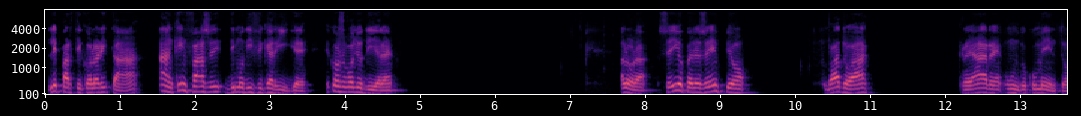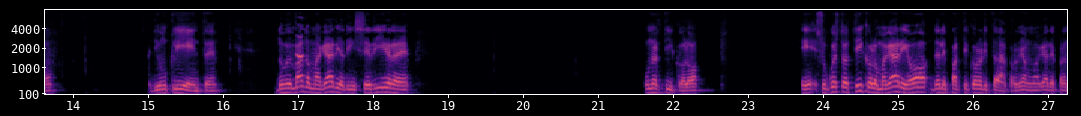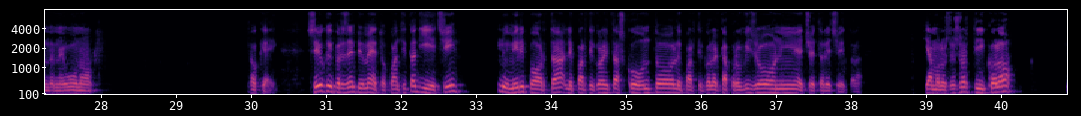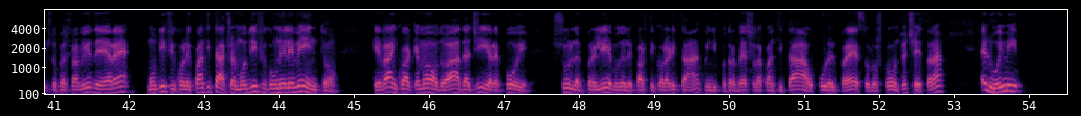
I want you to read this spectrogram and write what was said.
le particolarità anche in fase di modifica righe. Che cosa voglio dire? Allora, se io per esempio vado a creare un documento di un cliente dove vado magari ad inserire un articolo e su questo articolo magari ho delle particolarità, proviamo magari a prenderne uno. Ok, se io qui per esempio metto quantità 10, lui mi riporta le particolarità sconto, le particolarità provvigioni, eccetera, eccetera. Chiamo lo stesso articolo, giusto per farvi vedere, modifico le quantità, cioè modifico un elemento che va in qualche modo ad agire poi sul prelievo delle particolarità, quindi potrebbe essere la quantità oppure il prezzo, lo sconto, eccetera, e lui mi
